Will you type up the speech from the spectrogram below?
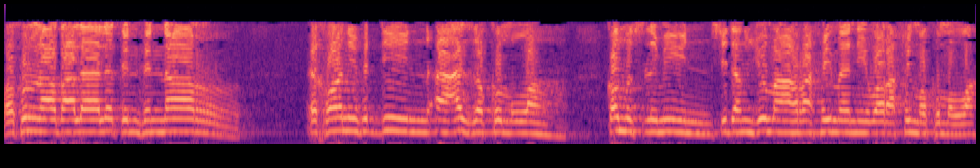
وكل ضلالة في النار. إخواني في الدين أعزكم الله. كمسلمين جمعة رحمني ورحمكم الله.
